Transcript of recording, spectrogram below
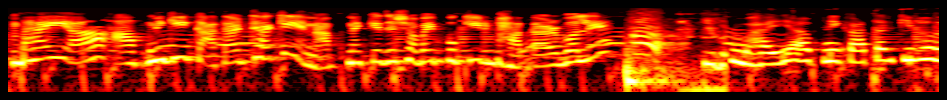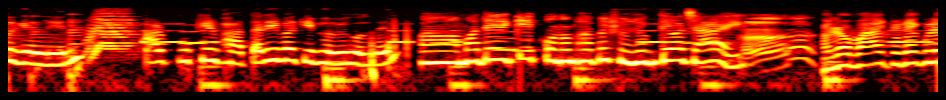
ভাইয়া আপনি কি কাতার থাকেন? আপনাকে যে সবাই পকির ভাতার বলে? ভাইয়া আপনি কাতার কীভাবে গেলেন? আর পুকির ভাতারই বা কীভাবে হলেন? আমাদেরকে কোনোভাবে সুযোগ দেওয়া যায়? হ্যালো ভাই তোরা এগুলো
